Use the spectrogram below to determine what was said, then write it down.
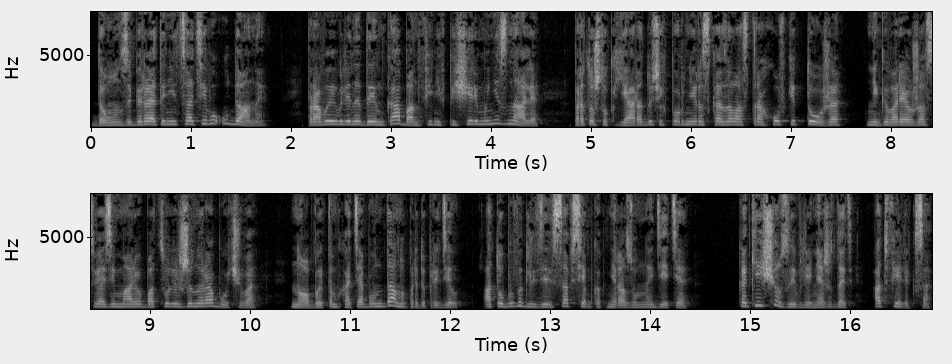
Да он забирает инициативу у Даны. Про выявленный ДНК Банфини в пещере мы не знали. Про то, что Кьяра до сих пор не рассказала о страховке, тоже, не говоря уже о связи Марио Бацоли с женой рабочего. Но об этом хотя бы он Дану предупредил, а то бы выглядели совсем как неразумные дети. Какие еще заявления ожидать от Феликса?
